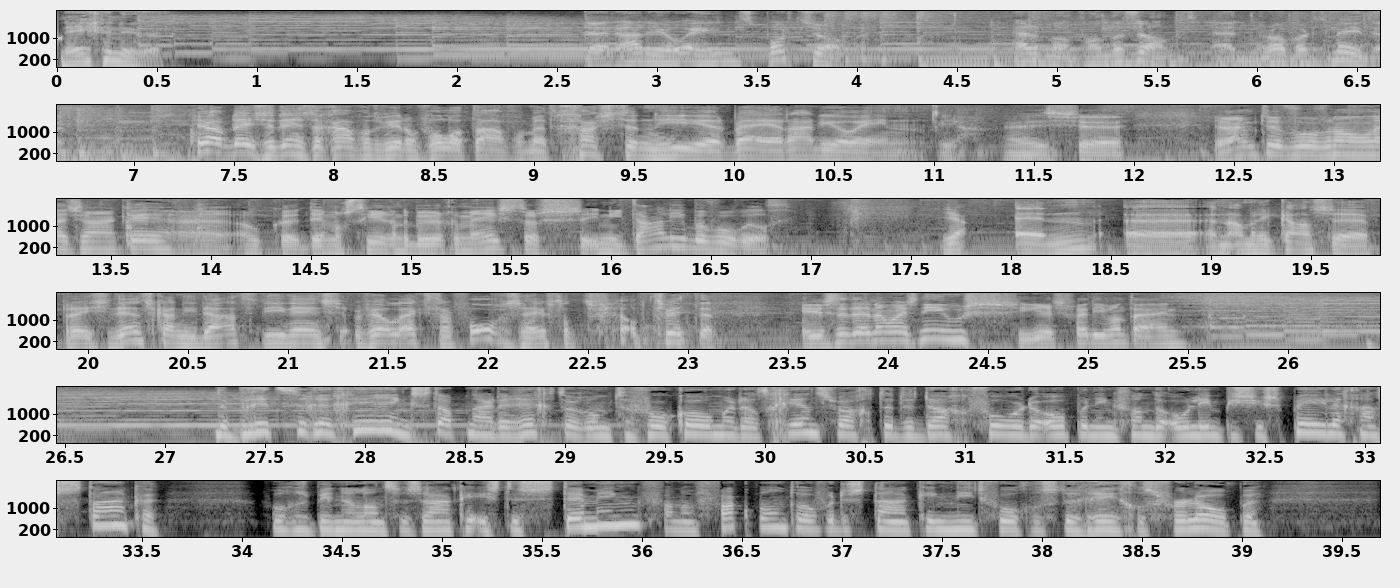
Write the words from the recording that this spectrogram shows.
9 uur. De Radio 1 Sportzomer. Herman van der Zand en Robert Meder. Ja, op deze dinsdagavond weer een volle tafel met gasten hier bij Radio 1. Ja, er is uh, ruimte voor van allerlei zaken. Uh, ook demonstrerende burgemeesters in Italië bijvoorbeeld. Ja, en uh, een Amerikaanse presidentskandidaat... die ineens veel extra volgers heeft op, op Twitter. Eerst het NOS Nieuws. Hier is Freddy van Tijn. De Britse regering stapt naar de rechter om te voorkomen dat grenswachten de dag voor de opening van de Olympische Spelen gaan staken. Volgens Binnenlandse Zaken is de stemming van een vakbond over de staking niet volgens de regels verlopen.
